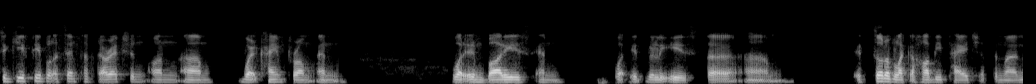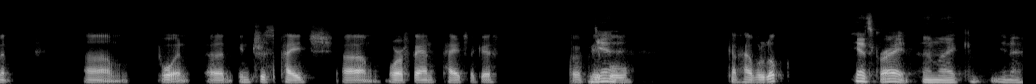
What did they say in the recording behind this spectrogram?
to give people a sense of direction on um, where it came from and what it embodies and what it really is. So um, it's sort of like a hobby page at the moment, um, or an, an, interest page, um, or a fan page, I guess, where people yeah. can have a look. Yeah, it's great, and like you know,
